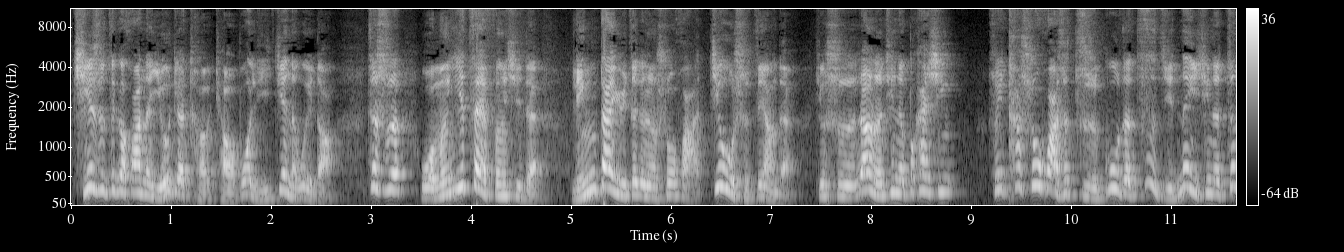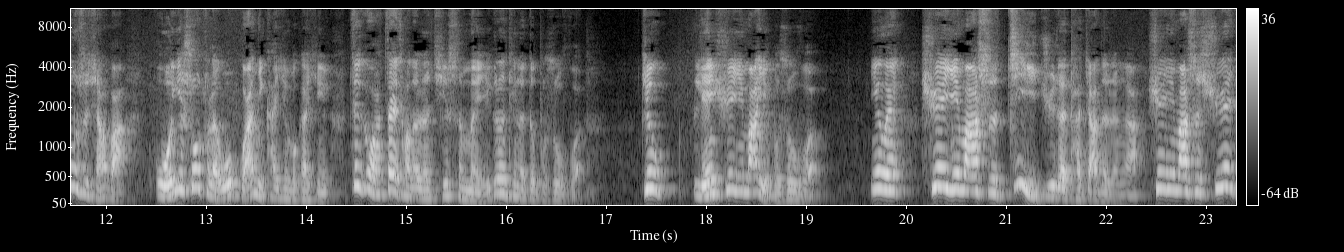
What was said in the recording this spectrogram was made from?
其实这个话呢，有点挑挑拨离间的味道。这是我们一再分析的。林黛玉这个人说话就是这样的，就是让人听得不开心。所以她说话是只顾着自己内心的真实想法。我一说出来，我管你开心不开心。这个话在场的人其实每一个人听了都不舒服，就连薛姨妈也不舒服。因为薛姨妈是寄居在他家的人啊，薛姨妈是薛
